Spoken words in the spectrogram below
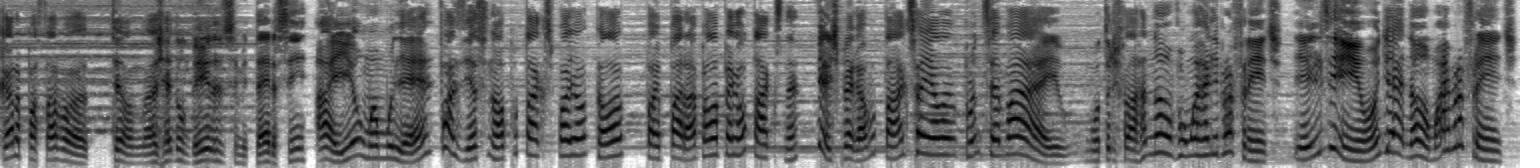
cara passava sei lá, nas redondezas do cemitério, assim. Aí uma mulher fazia sinal pro táxi pra, pra ela pra parar pra ela pegar o táxi, né? E eles pegavam o táxi, aí ela, pra onde você vai? O motorista falava, não, vou mais ali pra frente. E eles iam, onde é? Não, mais pra frente.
